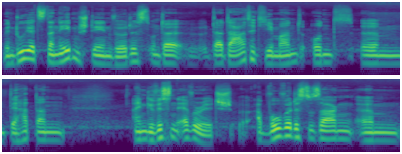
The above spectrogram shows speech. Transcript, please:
wenn du jetzt daneben stehen würdest und da, da dartet jemand und ähm, der hat dann einen gewissen Average, ab wo würdest du sagen, ähm,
